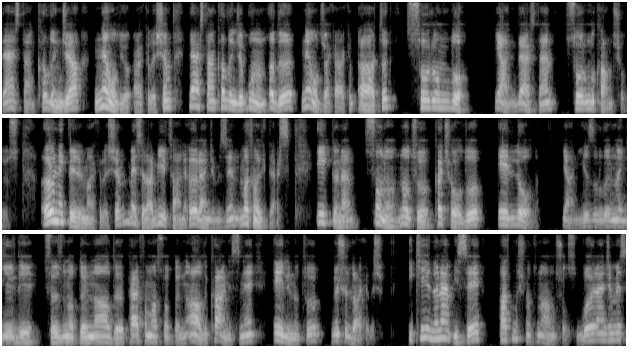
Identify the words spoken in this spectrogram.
Dersten kalınca ne oluyor arkadaşım? Dersten kalınca bunun adı ne olacak artık? Sorumlu. Yani dersten sorumlu kalmış oluyorsun. Örnek verelim arkadaşım. Mesela bir tane öğrencimizin matematik dersi. İlk dönem sonu notu kaç oldu? 50 oldu. Yani yazılarına girdi, sözlü notlarını aldı, performans notlarını aldı, karnesine 50 notu düşürdü arkadaşım. İkinci dönem ise 60 notunu almış olsun. Bu öğrencimiz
